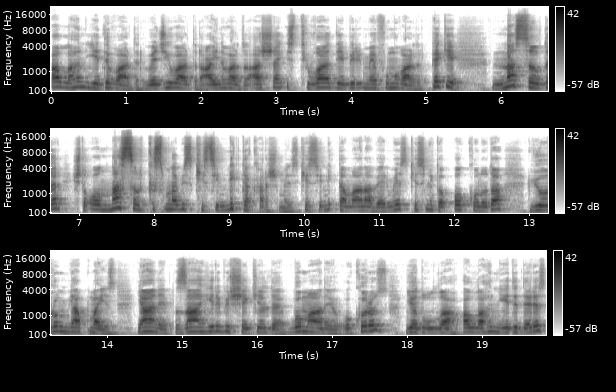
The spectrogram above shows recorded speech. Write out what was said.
Allah'ın yedi vardır, veci vardır, aynı vardır, aşağı istiva diye bir mefhumu vardır. Peki nasıldır? İşte o nasıl kısmına biz kesinlikle karışmayız. Kesinlikle mana vermeyiz. Kesinlikle o konuda yorum yapmayız. Yani zahiri bir şekilde bu manayı okuruz. Yedullah Allah'ın yedi deriz.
